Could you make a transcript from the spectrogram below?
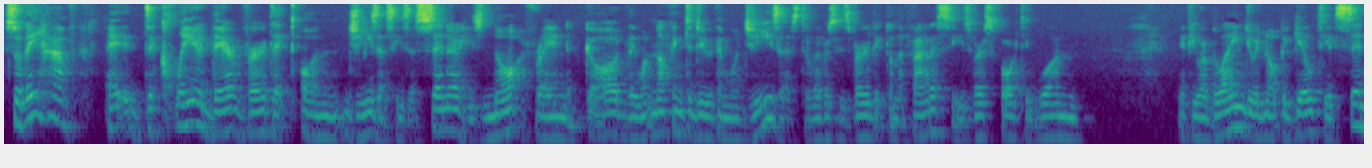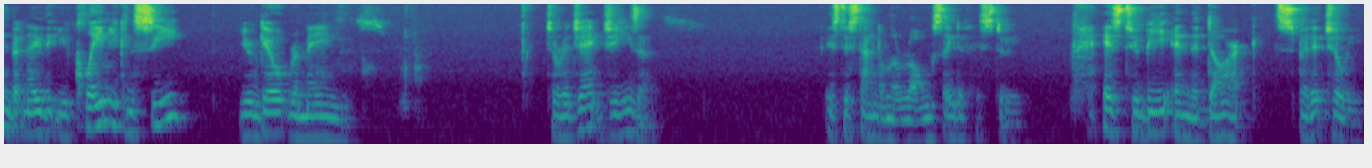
So they have uh, declared their verdict on Jesus. He's a sinner. He's not a friend of God. They want nothing to do with him when Jesus delivers his verdict on the Pharisees. Verse 41 if you were blind, you would not be guilty of sin, but now that you claim you can see, your guilt remains. To reject Jesus is to stand on the wrong side of history, is to be in the dark spiritually,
